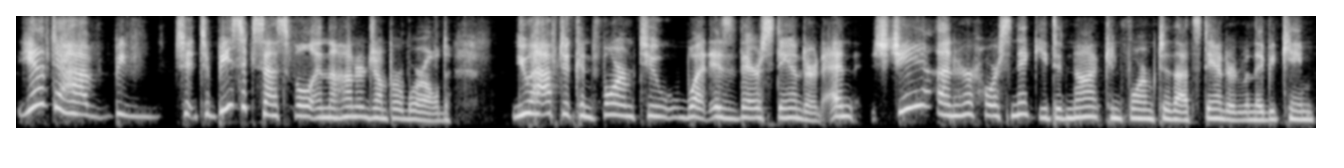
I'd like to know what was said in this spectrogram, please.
you have to have be to, to be successful in the hunter jumper world. you have to conform to what is their standard. And she and her horse Nikki did not conform to that standard when they became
